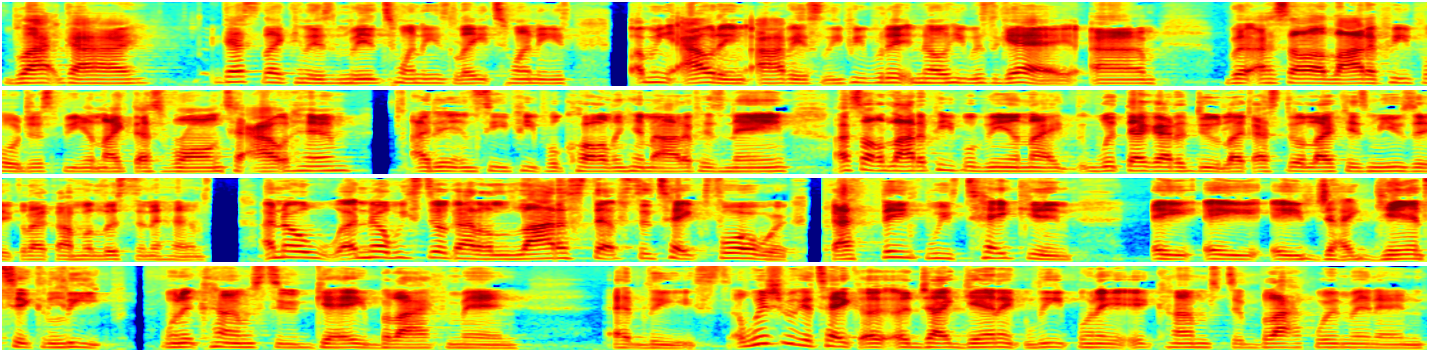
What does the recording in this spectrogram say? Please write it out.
Black guy, I guess like in his mid twenties, late twenties. I mean outing, obviously. People didn't know he was gay. Um, but I saw a lot of people just being like, that's wrong to out him. I didn't see people calling him out of his name. I saw a lot of people being like, what that got to do? Like, I still like his music. Like, I'm going to listen to him. I know, I know we still got a lot of steps to take forward. I think we've taken a, a, a gigantic leap when it comes to gay black men, at least. I wish we could take a, a gigantic leap when it, it, comes to black women and,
